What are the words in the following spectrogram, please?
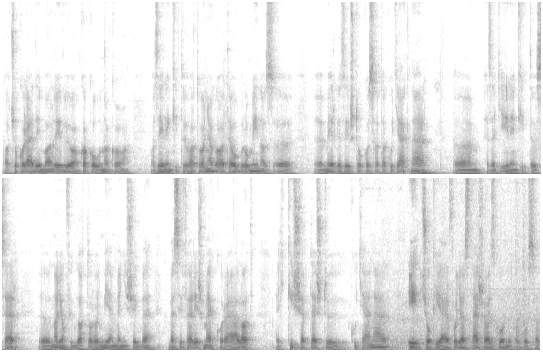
a csokoládéban lévő a kakaónak a, az élénkítő hatóanyaga, a teobromin, az ö, mérgezést okozhat a kutyáknál. Ez egy élénkítőszer. Nagyon függ attól, hogy milyen mennyiségbe veszi fel, és mekkora állat. Egy kisebb testű kutyánál étcsoki elfogyasztása, ez gondot okozhat.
